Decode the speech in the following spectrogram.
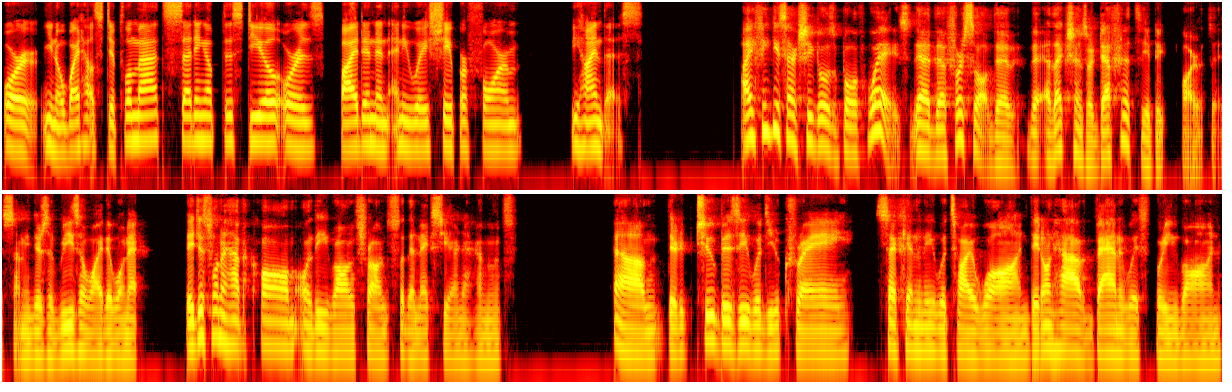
or, you know, White House diplomats setting up this deal or is Biden in any way shape or form behind this? I think it actually goes both ways. The, the, first of all, the, the elections are definitely a big part of this. I mean, there's a reason why they want to, they just want to have calm on the Iran front for the next year and a half. Um, they're too busy with Ukraine. Secondly, with Taiwan, they don't have bandwidth for Iran.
